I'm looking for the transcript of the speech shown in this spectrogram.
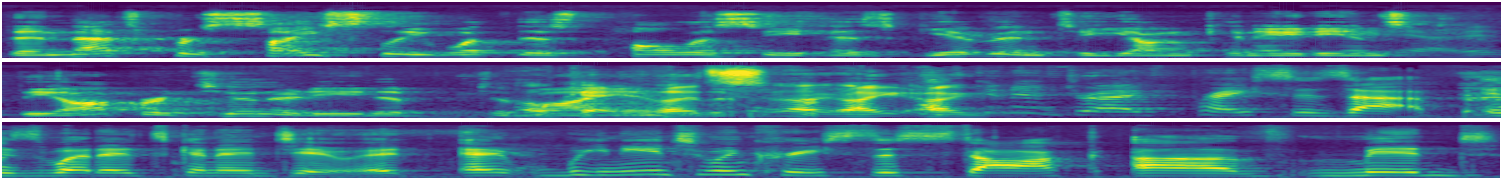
then that's precisely what this policy has given to young Canadians yeah, the opportunity to, to okay, buy into let's. I, I, it's going to drive prices up, is what it's going to do. It, it, we need to increase the stock of mid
